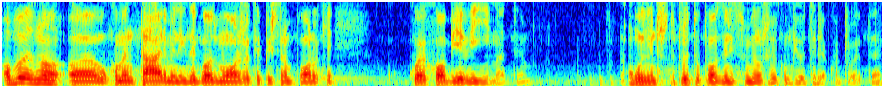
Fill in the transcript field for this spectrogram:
obavezno uh, u komentarima ili gde god možete, pišite nam poruke koje hobije vi imate. Ovo inače što čujete u pozdini su Miloševi kompjuteri, ako čujete.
